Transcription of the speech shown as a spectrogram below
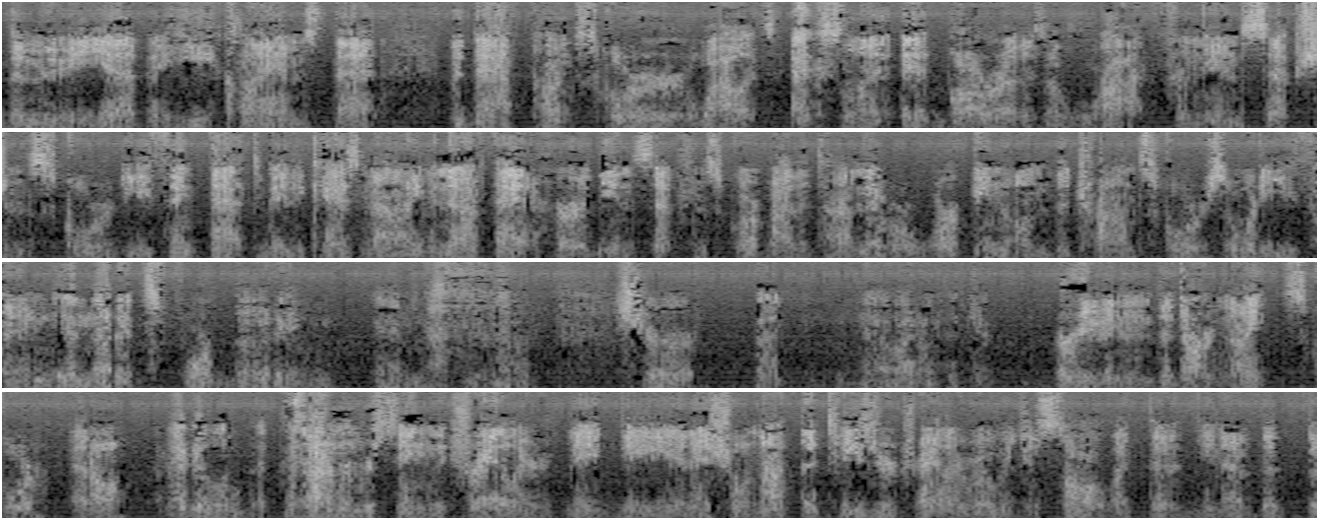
the movie yet, but he claims that the Daft Punk score, while it's excellent, it borrows a lot from the Inception score. Do you think that to be the case? And I don't even know if they had heard the Inception score by the time they were working on the Tron score. So, what do you think? In that it's foreboding and you know, sure, but no, I don't think it. Or even the Dark Knight score at all? Maybe a little bit. Because I remember seeing the trailer, the, the initial, not the teaser trailer where we just saw like the you know the, the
